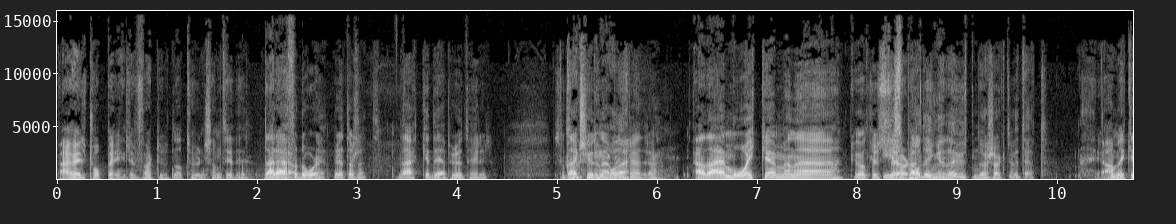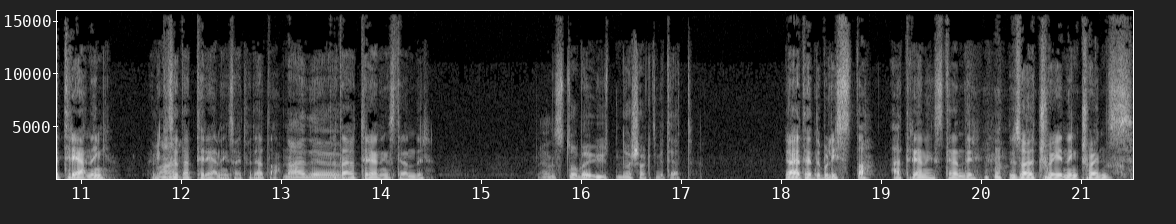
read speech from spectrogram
Det er jo helt topp, egentlig, for å være ute i naturen samtidig. Der er jeg for dårlig, rett og slett. Det er ikke det jeg prioriterer. Så der Kanskje kunne jeg blitt blitt bedre. Ja, det er, jeg må ikke, men jeg kunne hatt lyst til å gjøre det. Isbading er utendørsaktivitet. Ja, men ikke trening. Jeg vil ikke Nei. si at det er treningsaktivitet, da. Nei, det, Dette er jo treningstrender. det står bare utendørsaktivitet. Ja, jeg tenkte på lista. Er treningstrender. Du sa jo 'training trends'.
